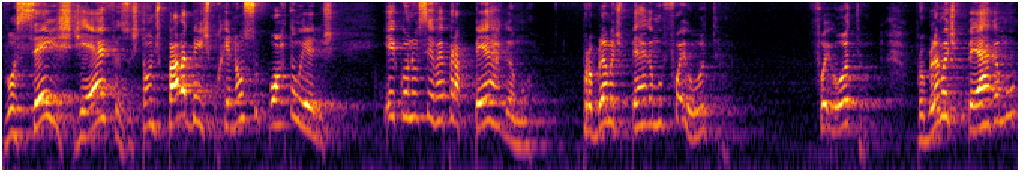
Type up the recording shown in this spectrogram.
Vocês de Éfeso estão de parabéns, porque não suportam eles. E aí, quando você vai para Pérgamo, o problema de Pérgamo foi outro. Foi outro. O problema de Pérgamo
